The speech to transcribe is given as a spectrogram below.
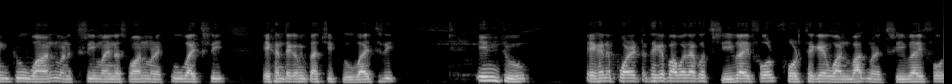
ইন্টু ওয়ান মানে থ্রি মাইনাস ওয়ান মানে টু বাই থ্রি এখান থেকে আমি পাচ্ছি টু বাই থ্রি ইন্টু এখানে পরেরটা থেকে পাবো দেখো থ্রি বাই ফোর ফোর থেকে ওয়ান বাদ মানে three by four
